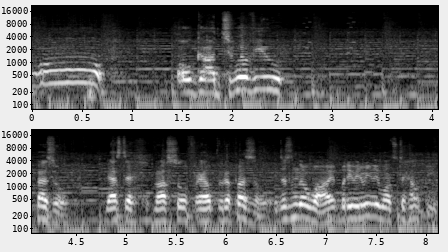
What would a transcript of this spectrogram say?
Oh! Oh god, two of you! Puzzle. He asks the soul for help with a puzzle. He doesn't know why, but he really wants to help you.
